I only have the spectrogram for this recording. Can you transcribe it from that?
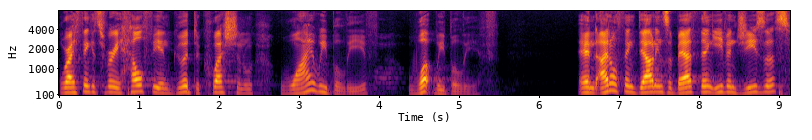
where I think it's very healthy and good to question why we believe what we believe. And I don't think doubting's a bad thing. Even Jesus,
